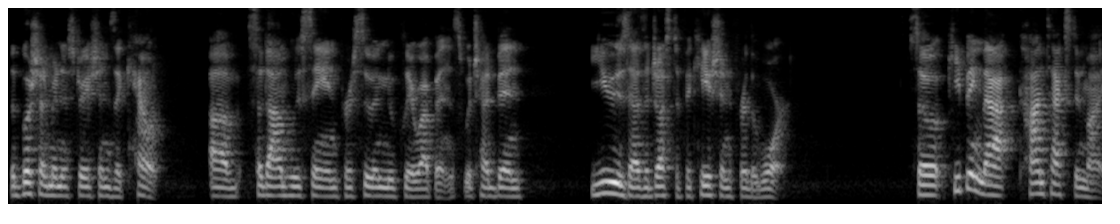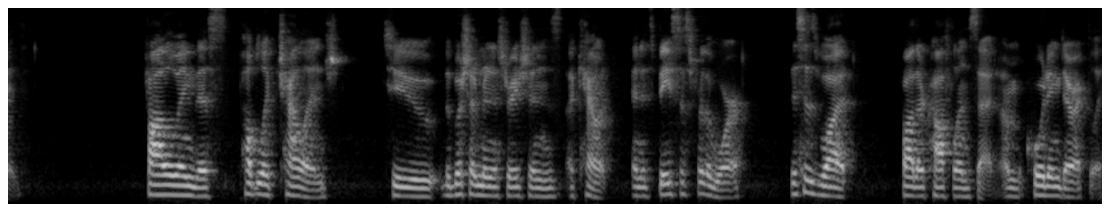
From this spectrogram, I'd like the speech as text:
the Bush administration's account of Saddam Hussein pursuing nuclear weapons, which had been used as a justification for the war. So, keeping that context in mind, following this public challenge to the Bush administration's account and its basis for the war, this is what Father Coughlin said. I'm quoting directly.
